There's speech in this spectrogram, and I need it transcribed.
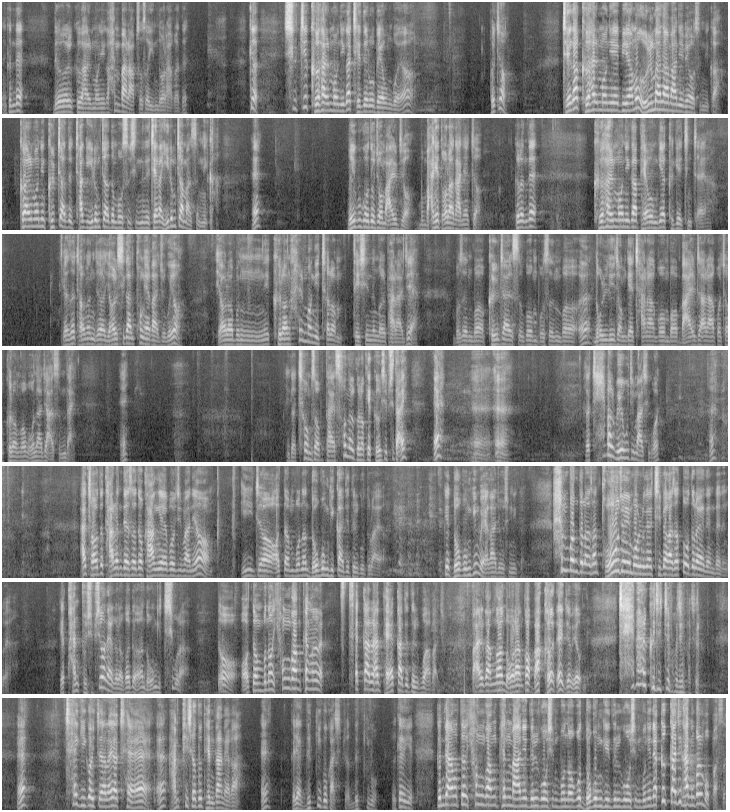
근데 늘 그 할머니가 한 발 앞서서 인도를 하거든. 그 실제 그 할머니가 제대로 배운 거예요. 그렇죠? 제가 그 할머니에 비하면 얼마나 많이 배웠습니까? 그 할머니는 글자도 자기 이름자도 못 쓰시는데 제가 이름자만 씁니까? 예? 외국어도 좀 알죠. 뭐 많이 돌아다녔죠. 그런데 그 할머니가 배운 게 그게 진짜야. 그래서 저는 저 10시간 통해 가지고요. 여러분이 그런 할머니처럼 되시는 걸 바라지. 무슨 뭐 글 잘 쓰고 무슨 뭐 어? 논리 전개 잘하고 뭐 말 잘하고 저 그런 거 원하지 않습니다. 예? 그러니까 처음서부터 선을 그렇게 그으십시다. 예? 예? 예. 그래서 제발 외우지 마시고. 예? 아 저도 다른 데서도 강의해 보지만요. 이 저 어떤 분은 노공기까지 들고 들어와요. 그 노공기 왜 가져오십니까? 한 번 들어선 도저히 모르게 집에 가서 또 들어야 된다는 거야. 관 두십시오, 내 그러거든. 노공기 치우라. 또 어떤 분은 형광펜을 색깔을 한 대까지 들고 와가지고 빨간 거, 노란 거막 그대 이제 외운다. 제발 그 짓좀 하지 마시라. 예? 책 이거 있잖아요, 책. 예? 안 피셔도 된다, 내가. 예? 그냥 느끼고 가십시오, 느끼고. 그렇게 근데 아무튼 형광펜 많이 들고 오신 분하고 노공기 들고 오신 분이 내가 끝까지 가는 걸 못 봤어.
